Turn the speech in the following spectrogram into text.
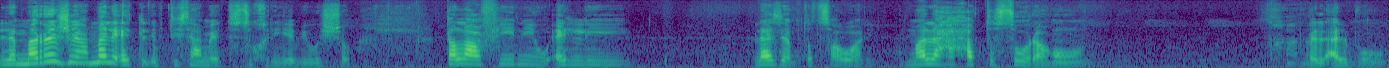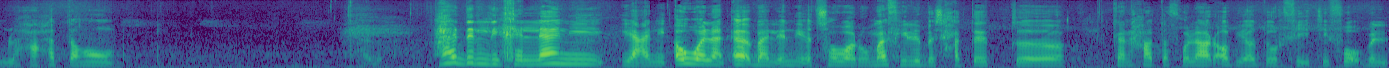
لما رجع ما لقيت الابتسامة السخرية بوشه. طلع فيني وقال لي لازم تتصوري. ما لها حط الصورة هون بالألبوم رح أحطها هون. هذا اللي خلاني يعني اولا أقبل إني أتصور وما في لبس حطيت آه، كان حاطة فولار أبيض ورفيقتي فوق بال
